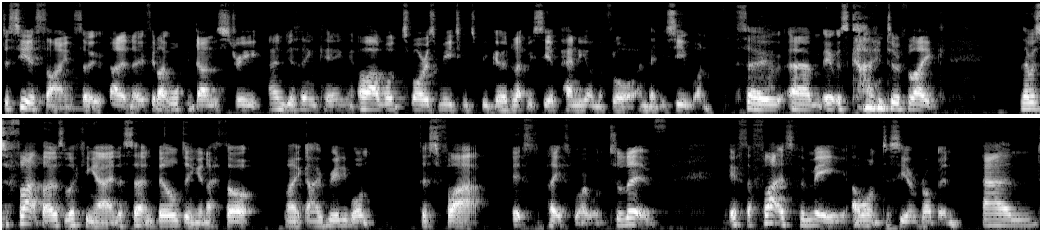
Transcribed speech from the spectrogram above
to see a sign. So I don't know if you're like walking down the street and you're thinking, oh, I want tomorrow's meeting to be good. Let me see a penny on the floor, and then you see one. So um, it was kind of like there was a flat that I was looking at in a certain building, and I thought like I really want this flat. It's the place where I want to live. If the flat is for me, I want to see a robin. And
